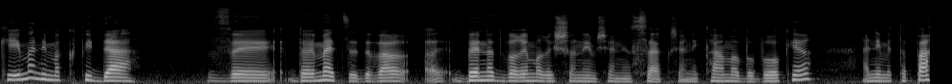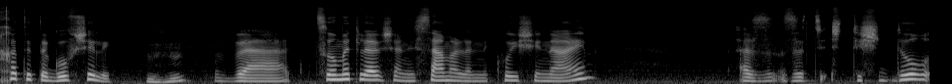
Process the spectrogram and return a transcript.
כי אם אני מקפידה, ובאמת, זה דבר, אה, בין הדברים הראשונים שאני עושה כשאני קמה בבוקר, אני מטפחת את הגוף שלי. Mm-hmm. והתשומת לב שאני שמה לניקוי שיניים, אז זה תשדור,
